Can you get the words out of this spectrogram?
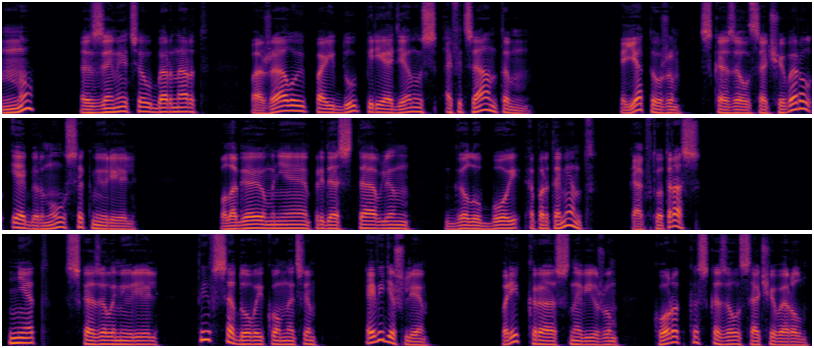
«Ну», — заметил Бернард, — «пожалуй, пойду переоденусь официантом». «Я тоже», — сказал Сачеверл и обернулся к Мюриэль. «Полагаю, мне предоставлен голубой апартамент, как в тот раз». «Нет», — сказала Мюриэль, — «ты в садовой комнате. А видишь ли?» «Прекрасно вижу», — коротко сказал Сачеверл.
